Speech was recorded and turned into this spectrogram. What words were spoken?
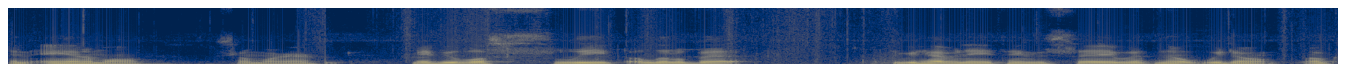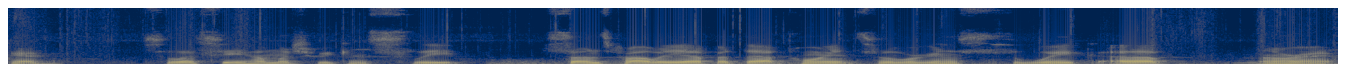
an animal somewhere. Maybe we'll sleep a little bit. Do we have anything to say with... Nope, we don't. Okay. So let's see how much we can sleep. Sun's probably up at that point, so we're going to wake up. Alright.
